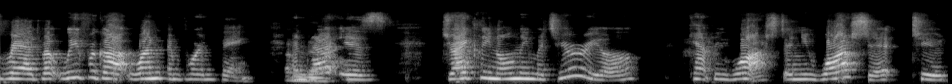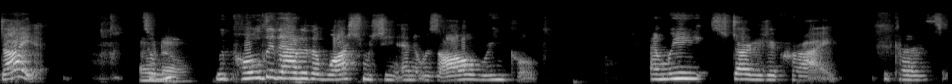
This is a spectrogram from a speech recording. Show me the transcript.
red, but we forgot one important thing, Oh, and no. that is dry clean only material can't be washed, and you wash it to dye it. Oh so we- no. We pulled it out of the wash machine and it was all wrinkled. And we started to cry because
